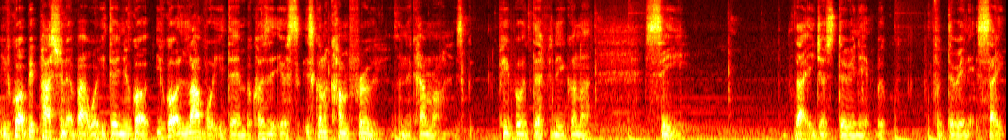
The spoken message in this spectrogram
You've got to be passionate about what you're doing. You've got you've got to love what you're doing because it's, it's going to come through on the camera. It's, people are definitely going to see that you're just doing it for doing its sake.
